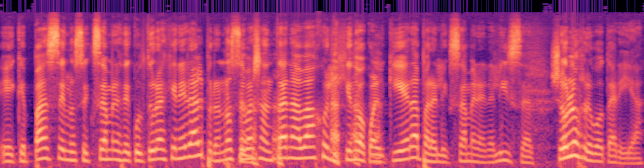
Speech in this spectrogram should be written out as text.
eh, que pasen los exámenes de cultura general, pero no se vayan tan abajo eligiendo a cualquiera para el examen en el ISER. Yo los rebotaría.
